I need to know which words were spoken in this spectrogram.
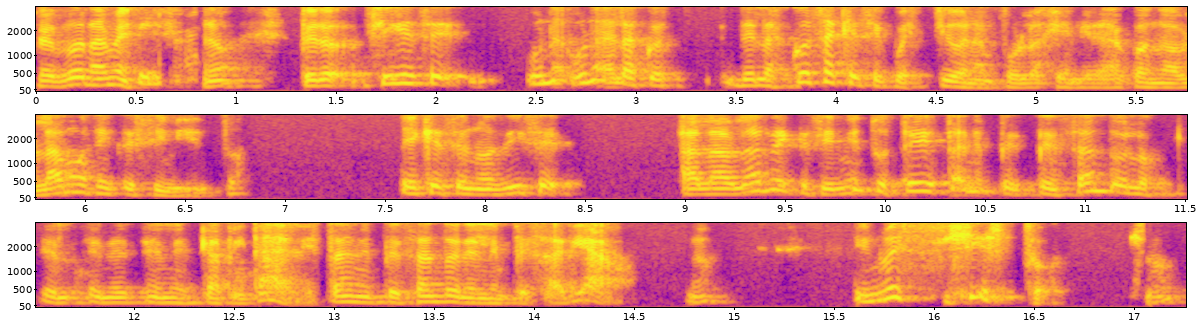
Perdóname. ¿no? Pero fíjense, una, una de, las, de las cosas que se cuestionan por lo general cuando hablamos de crecimiento es que se nos dice, al hablar de crecimiento, ustedes están pensando en, el, en, el, capital, están pensando en el empresariado. ¿no? Y no es cierto. ¿no?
